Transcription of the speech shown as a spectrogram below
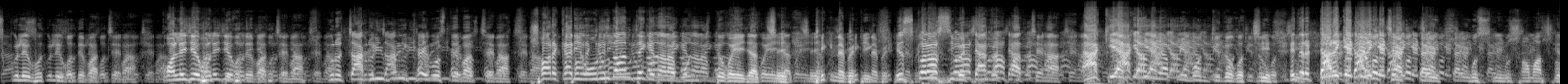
স্কুলে ভর্তি হতে পারছে না। কলেজে ভর্তি হতে পারছে না। কোনো চাকরি পরীক্ষায় বসতে পারছে না। সরকারি অনুদান থেকে তারা বঞ্চিত হয়ে যাচ্ছে। ঠিক না বেটি স্কলারশিপের টাকা পাচ্ছে না। একই একই আমি আপনি বঞ্চিত করছি। এদের টার্গেট হচ্ছে একটাই মুসলিম সমাজকে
